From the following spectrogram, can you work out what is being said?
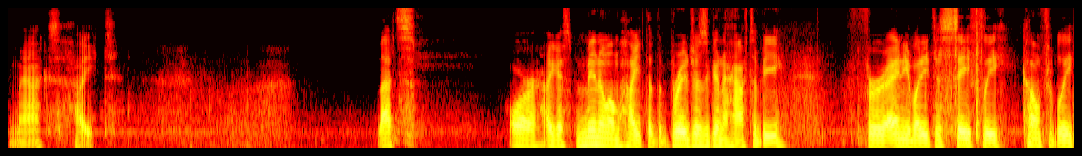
max height. That's, or I guess minimum height that the bridge is going to have to be for anybody to safely, comfortably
